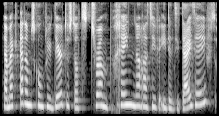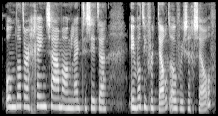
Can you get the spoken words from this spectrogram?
Ja, McAdams concludeert dus dat Trump geen narratieve identiteit heeft, omdat er geen samenhang lijkt te zitten in wat hij vertelt over zichzelf.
